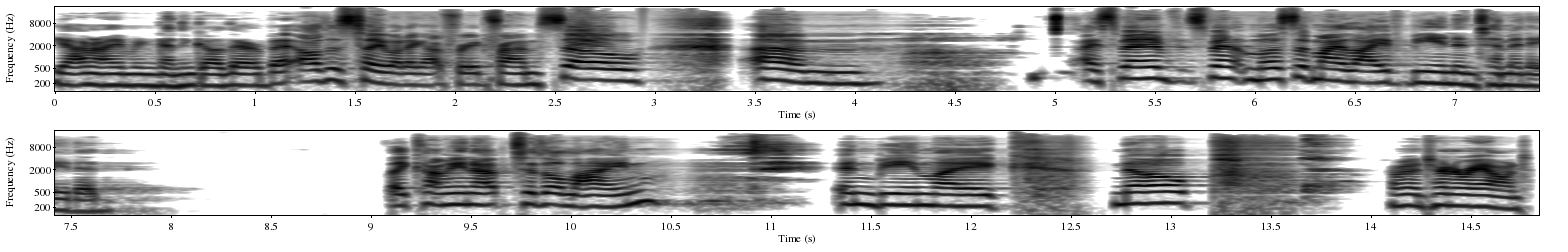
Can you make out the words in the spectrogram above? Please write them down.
yeah, I'm not even going to go there, but I'll just tell you what I got freed from. So, um, I spent, spent most of my life being intimidated like coming up to the line and being like, nope, I'm going to turn around.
